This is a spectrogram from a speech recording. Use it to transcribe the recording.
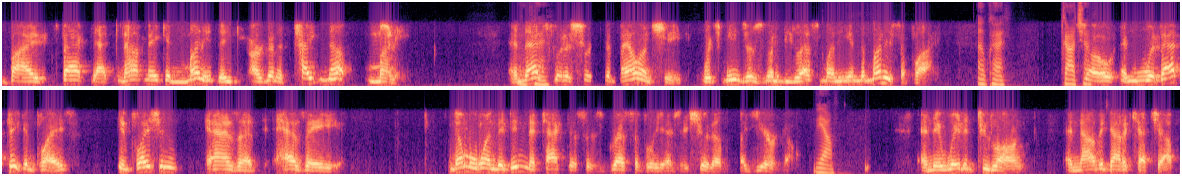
by fact that not making money, they are going to tighten up money. And that's going to shrink the balance sheet, which means there's going to be less money in the money supply. Okay. Gotcha. So, and with that taking place, inflation has a has a number one. They didn't attack this as aggressively as they should have a year ago, yeah. and they waited too long, and now they got to catch up,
